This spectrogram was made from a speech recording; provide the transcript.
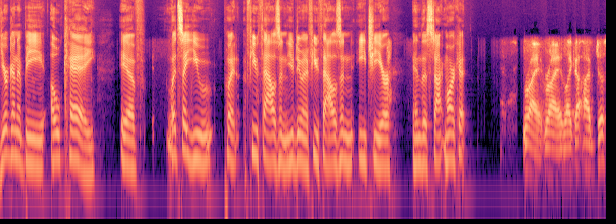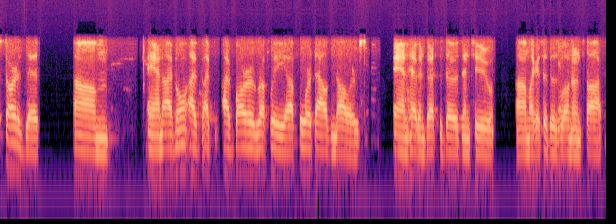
you're going to be okay if, let's say, you put a few thousand, you're doing a few thousand each year in the stock market. Right, right. Like I, I've just started this, um, and I've, only, I've I've I've borrowed roughly uh, four thousand dollars, and have invested those into, um, like I said, those well-known stocks.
